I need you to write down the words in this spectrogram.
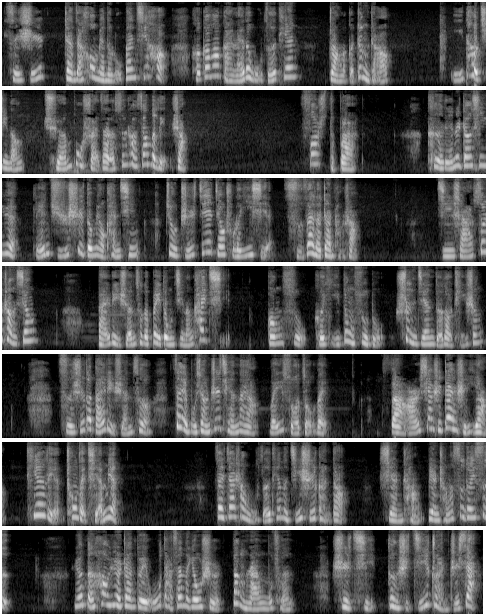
此时，站在后面的鲁班七号和刚刚赶来的武则天撞了个正着，一套技能全部甩在了孙尚香的脸上。First blood，可怜的张馨月连局势都没有看清，就直接交出了一血，死在了战场上。击杀孙尚香，百里玄策的被动技能开启，攻速和移动速度瞬间得到提升。此时的百里玄策再也不像之前那样猥琐走位，反而像是战士一样贴脸冲在前面。再加上武则天的及时赶到，现场变成了四对四。原本皓月战队五打三的优势荡然无存，士气更是急转直下。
